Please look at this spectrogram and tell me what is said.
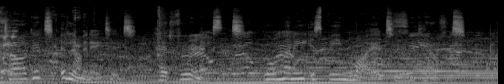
Target eliminated. Head for an exit. Your money is being wired to your account.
